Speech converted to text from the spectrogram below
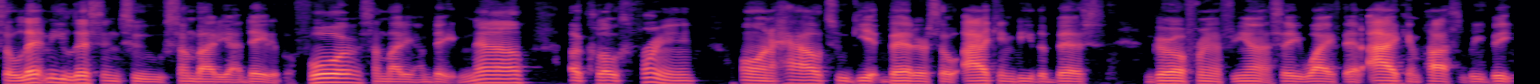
So let me listen to somebody I dated before, somebody I'm dating now, a close friend on how to get better so I can be the best girlfriend, fiance, wife that I can possibly be.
